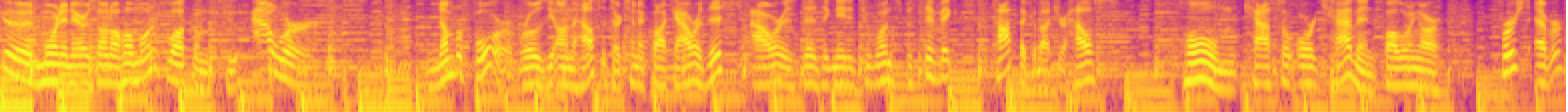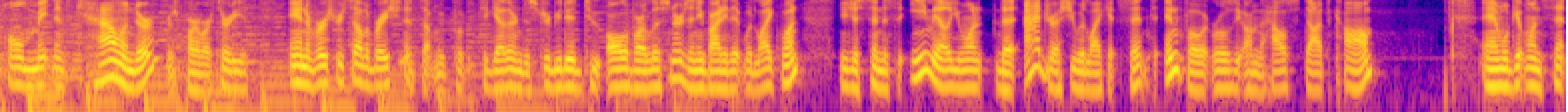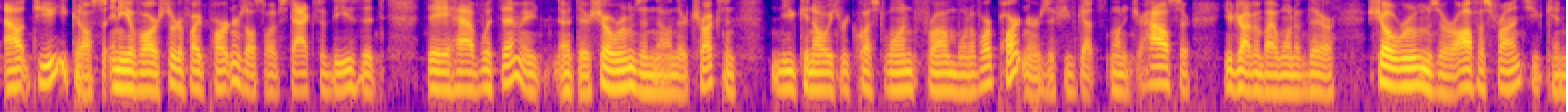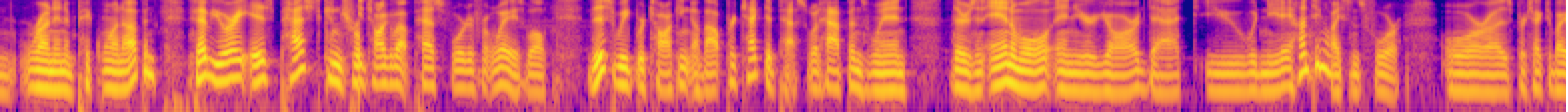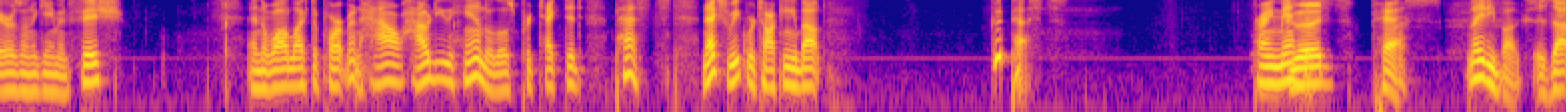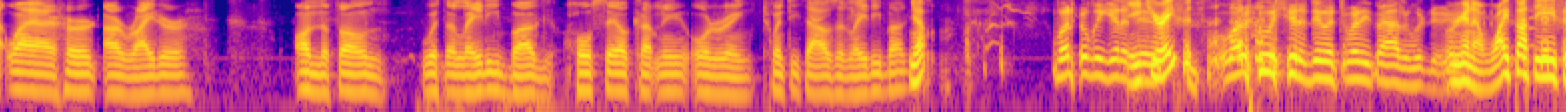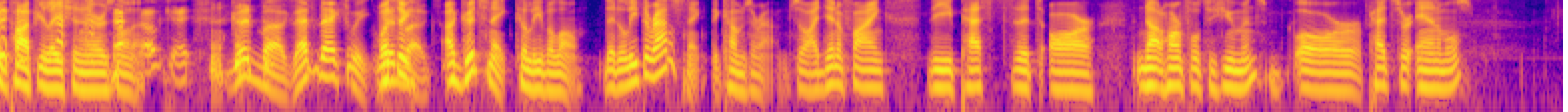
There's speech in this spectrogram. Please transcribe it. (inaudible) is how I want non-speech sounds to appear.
Good morning, Arizona homeowners. Welcome to hour number four of Rosie on the House. It's our 10 o'clock hour. This hour is designated to one specific topic about your house, home, castle, or cabin, following our first ever home maintenance calendar as part of our 30th anniversary celebration. It's something we put together and distributed to all of our listeners. Anybody that would like one, you just send us the email you want, the address you would like it sent to info at rosieonthehouse.com and we'll get one sent out to you. You could also any of our certified partners also have stacks of these that they have with them at their showrooms and on their trucks, and you can always request one from one of our partners if you've got one at your house or you're driving by one of their showrooms or office fronts. You can run in and pick one up. And February is pest control. We talk about pests four different ways. Well, this week we're talking about protected pests. What happens when there's an animal in your yard that you would need a hunting license for or uh, is protected by Arizona Game and Fish and the wildlife department. How how do you handle those protected pests? Next week we're talking about good pests. Praying mantis. Good pests. ladybugs. Is that why I heard our writer on the phone with a ladybug wholesale company ordering 20,000 ladybugs? yep (laughs) What are we going to do? eat your aphids (laughs) what are we going to do with 20,000? we're gonna wipe out the aphid population in arizona (laughs) Okay. Good bug. That's next week. What's Good a, bugs. a good snake to leave alone? That'll eat the rattlesnake that comes around. So identifying the pests that are not harmful to humans or pets or animals,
